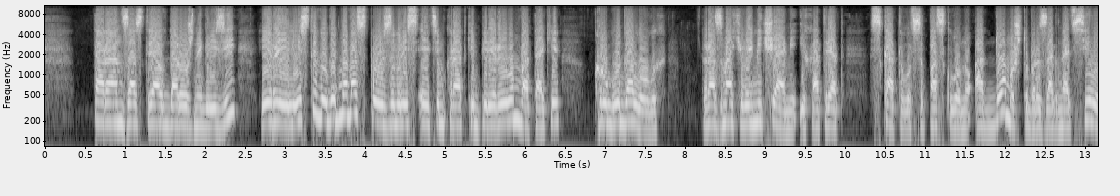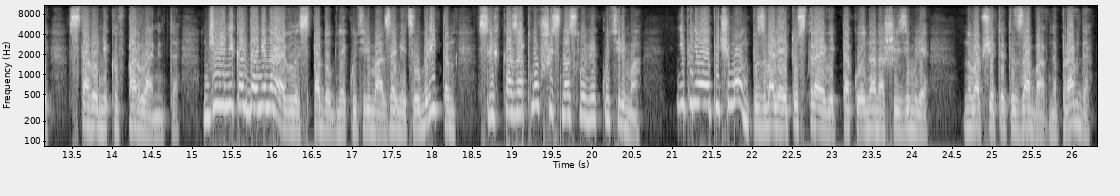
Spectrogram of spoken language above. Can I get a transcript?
Таран застрял в дорожной грязи, и роялисты выгодно воспользовались этим кратким перерывом в атаке круглоголовых — Размахивая мечами, их отряд скатывался по склону от дома, чтобы разогнать силы сторонников парламента. Джули никогда не нравилась подобная кутерьма, заметил Бриттон, слегка запнувшись на слове «кутерьма». Не понимаю, почему он позволяет устраивать такое на нашей земле, но вообще-то это забавно, правда?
